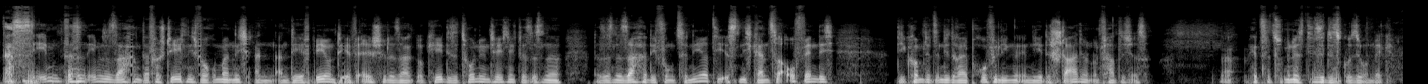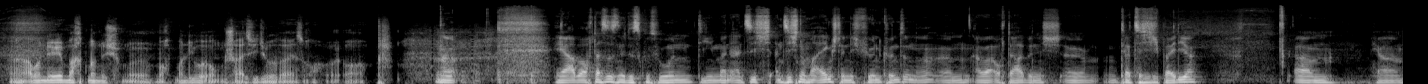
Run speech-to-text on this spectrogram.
das ist eben, das sind eben so Sachen, da verstehe ich nicht, warum man nicht an, an DFB und DFL-Stelle sagt, okay, diese Tonientechnik, das ist eine, das ist eine Sache, die funktioniert, die ist nicht ganz so aufwendig, die kommt jetzt in die drei Profiligen in jedes Stadion und fertig ist. Ja. Jetzt ist zumindest diese Diskussion weg. Ja, aber nö, macht man nicht. Nö, macht man lieber irgendeinen scheiß Videobeweis. Oh, ja. Ja, aber auch das ist eine Diskussion, die man an sich, an sich nochmal eigenständig führen könnte. Ne? Ähm, aber auch da bin ich äh, tatsächlich bei dir. Ähm, ja.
